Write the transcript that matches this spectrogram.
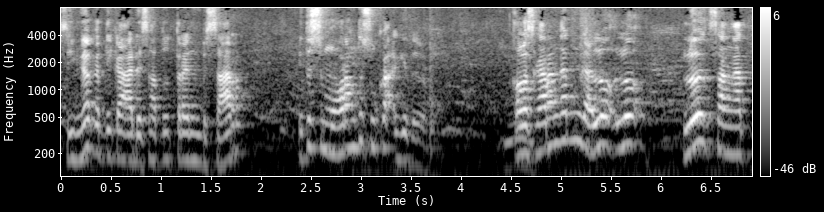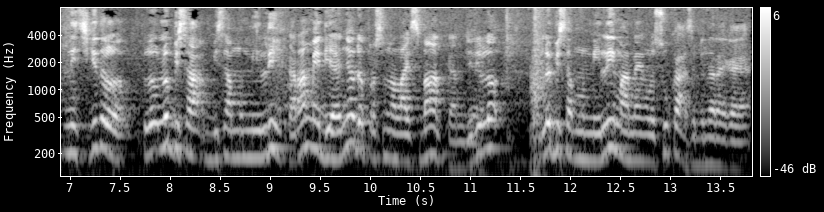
sehingga ketika ada satu tren besar itu semua orang tuh suka gitu. Kalau sekarang kan enggak lo lo lo sangat niche gitu loh. Lo lo bisa bisa memilih karena medianya udah personalized banget kan. Jadi lo lo bisa memilih mana yang lo suka sebenarnya kayak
